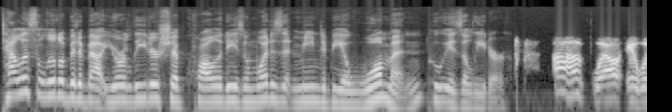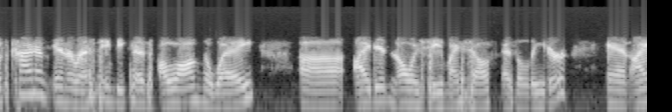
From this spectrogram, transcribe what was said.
Tell us a little bit about your leadership qualities and what does it mean to be a woman who is a leader? Uh, well, it was kind of interesting because along the way, uh, I didn't always see myself as a leader. And I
